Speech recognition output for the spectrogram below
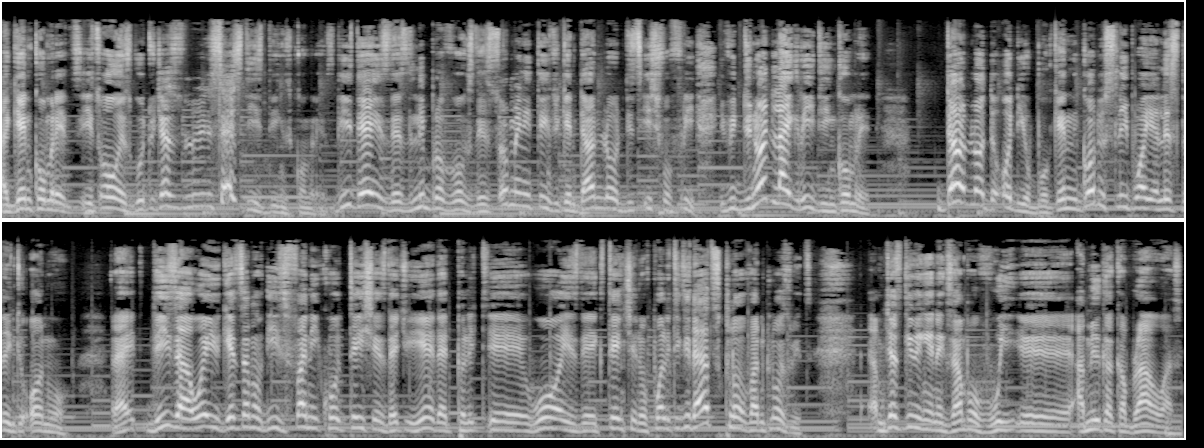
Again, comrades, it's always good to just search these things, comrades. These days, there's LibriVox, there's so many things you can download this is for free. If you do not like reading, comrade, download the audiobook and go to sleep while you're listening to On War right? These are where you get some of these funny quotations that you hear that polit- uh, war is the extension of politics. That's Clo- Van Clausewitz. I'm just giving an example of who uh, Amilcar Cabral was.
